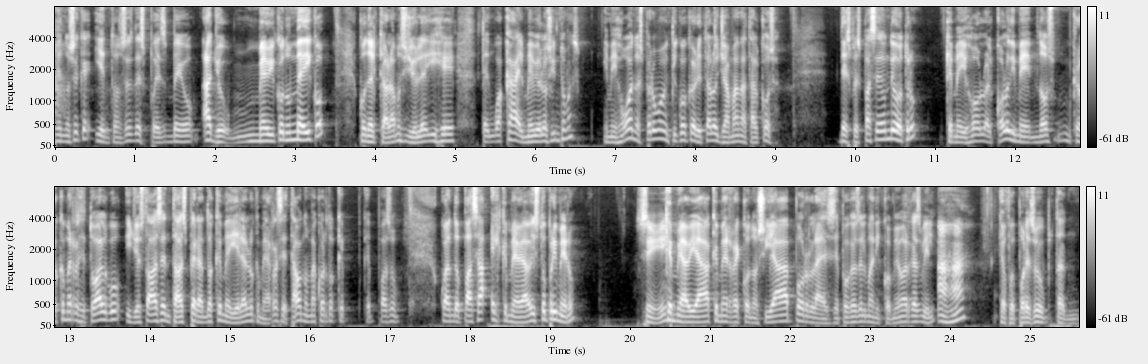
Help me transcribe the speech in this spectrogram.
eh, no sé qué, y entonces después veo, ah, yo me vi con un médico con el que hablamos y yo le dije, tengo acá, él me vio los síntomas y me dijo, bueno, espera un momentico que ahorita lo llaman a tal cosa. Después pasé donde otro que me dijo lo del colon y me, no, creo que me recetó algo y yo estaba sentado esperando a que me dieran lo que me había recetado, no me acuerdo qué, qué pasó. Cuando pasa el que me había visto primero, Sí. que me había que me reconocía por las épocas del manicomio Vargasville, Ajá. que fue por eso tan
